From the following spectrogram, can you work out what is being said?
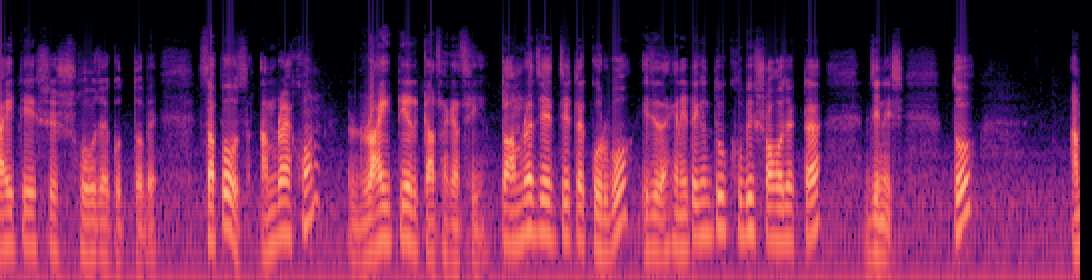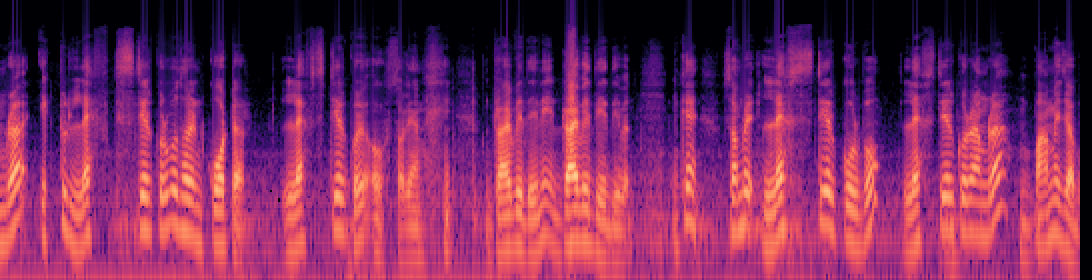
রাইটে এসে সোজা করতে হবে। সাপোজ আমরা এখন রাইটের কাছাকাছি। তো আমরা যে যেটা করব, এই যে দেখেন, এটা কিন্তু খুবই সহজ একটা জিনিস। তো আমরা একটু লেফট স্টিয়ার করব, ধরেন কোয়ার্টার লেফট স্টিয়ার করে ও সরি আমি ড্রাইভে দিইনি ড্রাইভে দিয়ে দিবেন। ওকে সো আমরা লেফট স্টিয়ার করব লেফট স্টিয়ার করে আমরা বামে যাব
